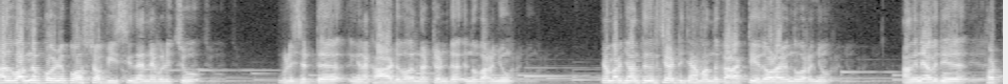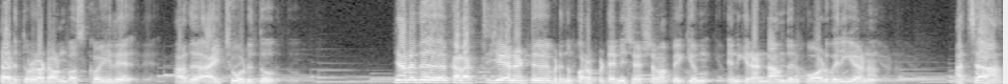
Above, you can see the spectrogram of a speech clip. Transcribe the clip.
അത് വന്നപ്പോൾ പോസ്റ്റ് ഓഫീസിൽ നിന്ന് എന്നെ വിളിച്ചു. വിളിച്ചിട്ട് ഇങ്ങനെ കാർഡ് വന്നിട്ടുണ്ട് എന്ന് പറഞ്ഞു. ഞാൻ പറഞ്ഞു ഞാൻ തീർച്ചയായിട്ടും ഞാൻ വന്ന് കളക്ട് ചെയ്തോളാം എന്ന് പറഞ്ഞു. അങ്ങനെ അവർ തൊട്ടടുത്തുള്ള ഡോൺ ബോസ്കോയിൽ അത് അയച്ചു കൊടുത്തു. ഞാനത് കളക്ട് ചെയ്യാനായിട്ട് ഇവിടുന്ന് പുറപ്പെട്ടതിന് ശേഷം അപ്പേക്കും എനിക്ക് രണ്ടാമതൊരു കോൾ വരികയാണ്. അച്ഛാ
